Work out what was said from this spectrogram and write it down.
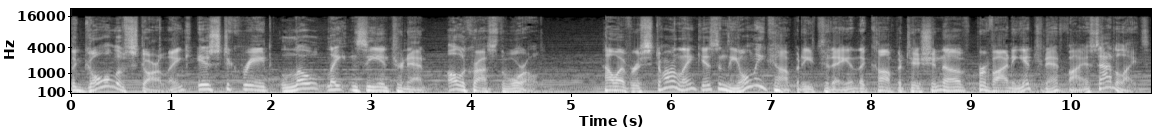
The goal of Starlink is to create low latency internet all across the world. However, Starlink isn't the only company today in the competition of providing internet via satellites.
